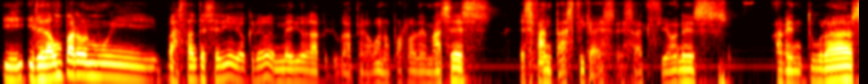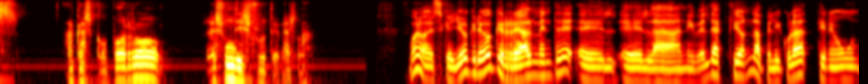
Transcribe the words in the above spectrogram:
Y, y le da un parón muy bastante serio, yo creo, en medio de la película. Pero bueno, por lo demás es, es fantástica. Es, es acción, es aventuras, a cascoporro. Es un disfrute verla. Bueno, es que yo creo que realmente el- a nivel de acción la película tiene un,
